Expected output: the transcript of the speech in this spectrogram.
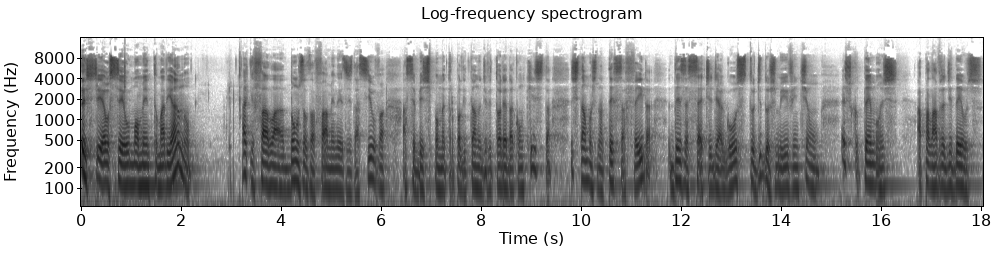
Este é o seu Momento Mariano. Aqui fala Dom Josafá Menezes da Silva, arcebispo metropolitano de Vitória da Conquista. Estamos na terça-feira, 17 de agosto de 2021. Escutemos a palavra de Deus.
